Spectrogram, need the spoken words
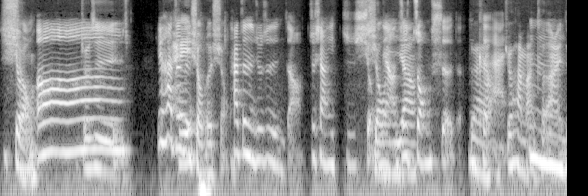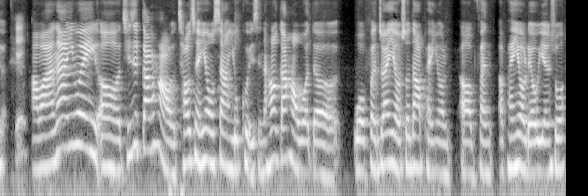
熊哦，就是。因为它黑熊的熊，它真的就是你知道，就像一只熊那样，是棕色的，很可爱，就还蛮可爱的。嗯、对，好啊，那因为呃，其实刚好曹承佑上 YouQuiz，然后刚好我的我粉专也有收到朋友呃粉呃朋友留言说，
